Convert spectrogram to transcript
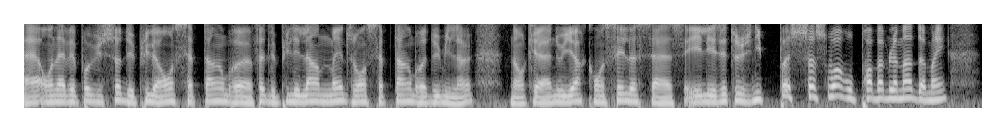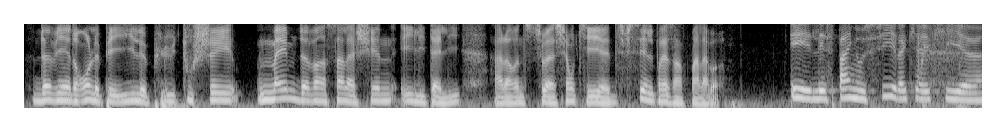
Euh, on n'avait pas vu ça depuis le 11 septembre, en fait, depuis les lendemains du 11 septembre 2001. Donc, euh, à New York, on sait, là, ça, et les États-Unis, ce soir ou probablement demain, deviendront le pays le plus touché, même devançant la Chine et l'Italie. Alors, une situation qui est difficile présentement là-bas. Et l'Espagne aussi, là, qui, qui euh,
